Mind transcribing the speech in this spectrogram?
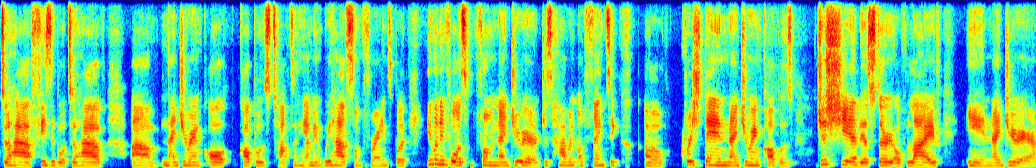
to have feasible to have um Nigerian all couples talk to him. I mean, we had some friends, but even if it was from Nigeria, just having authentic uh, Christian Nigerian couples just share their story of life in Nigeria.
